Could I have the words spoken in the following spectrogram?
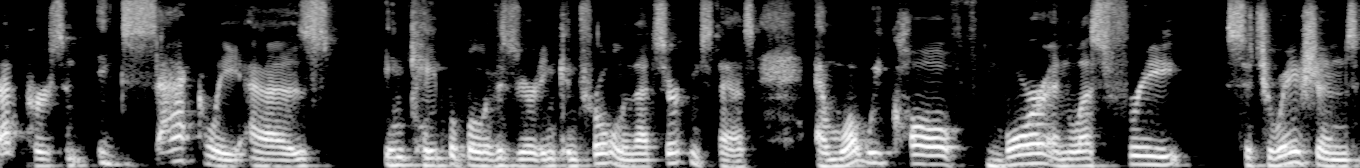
that person exactly as incapable of exerting control in that circumstance. And what we call more and less free situations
